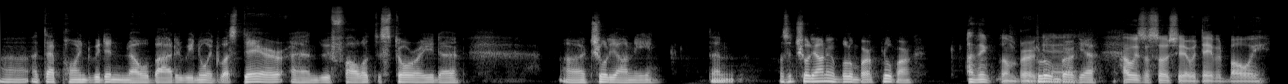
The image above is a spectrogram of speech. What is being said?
Uh, at that point, we didn't know about it. We knew it was there, and we followed the story that uh, Giuliani, then was it Giuliani or Bloomberg? Bloomberg I think Bloomberg. Bloomberg, yeah. yeah. I was associated with David Bowie,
